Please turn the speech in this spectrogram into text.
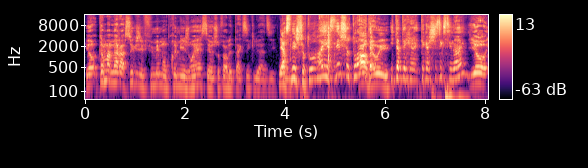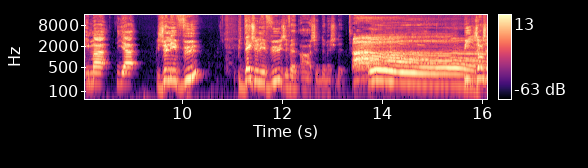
Yo, quand ma mère a su que j'ai fumé mon premier joint, c'est un chauffeur de taxi qui lui a dit. Il y a snitch sur toi? Ah, il a snitch sur toi? Ah, il t'a- ben oui. Il t'a caché 69? Yo, il m'a. Il a. Je l'ai vu. Puis dès que je l'ai vu, j'ai fait Ah, shit, demain je suis dead. Ah! Oh! Puis genre, je,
